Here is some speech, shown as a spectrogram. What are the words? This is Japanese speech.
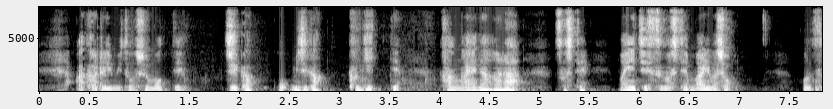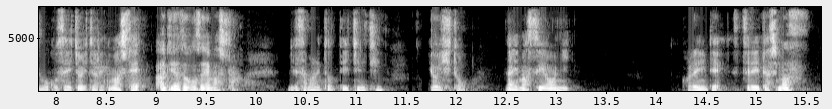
明るい見通しを持って、時間を短く区切って考えながら、そして毎日過ごしてまいりましょう。本日もご清聴いただきましてありがとうございました。皆様にとって一日良い日となりますように。これにて失礼いたします。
